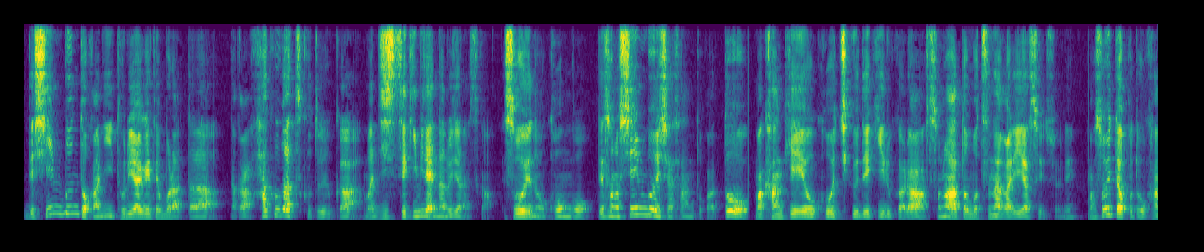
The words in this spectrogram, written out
で、新聞とかに取り上げてもらったら、なんか箔がつくというか、まあ実績みたいになるじゃないですか。そういうのを今後。で、その新聞社さんとかと、まあ、関係を構築できるから、その後もつながりやすいですよね。まあ、そういったことを考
